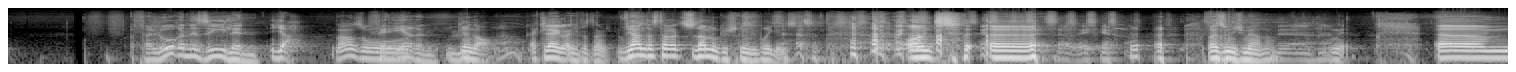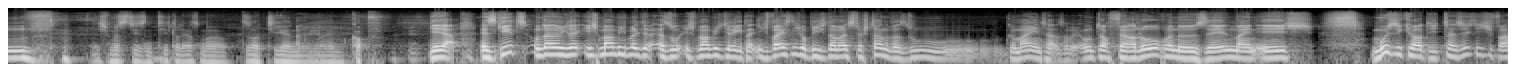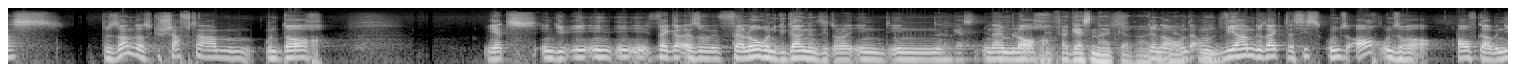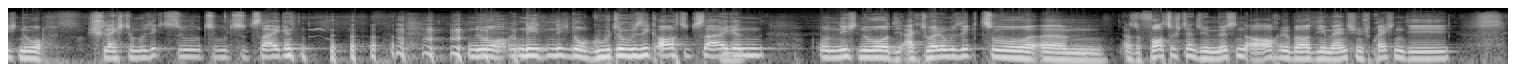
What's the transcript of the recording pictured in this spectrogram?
Verlorene Seelen. Ja, na, so. Verehren. Genau. Erklär gleich was damit. Wir haben das damals zusammengeschrieben übrigens. Und äh, weißt du nicht mehr, ne? Nee. Ähm, Ich muss diesen Titel erstmal sortieren in meinem Kopf. ja, ja. Es geht, und dann habe ich gesagt, ich mache mich mal direkt, also ich mache mich direkt. Ich weiß nicht, ob ich damals verstanden, was du gemeint hast, aber unter verlorene Seelen meine ich Musiker, die tatsächlich was Besonderes geschafft haben und doch jetzt in die, in, in, also verloren gegangen sind oder in, in, in einem Loch. In Vergessenheit geraten. Genau, Ja. und, und wir haben gesagt, das ist uns auch unsere Aufgabe, nicht nur schlechte Musik zu, zu, zu zeigen, nur, nicht, nicht nur gute Musik auch zu zeigen und nicht nur die aktuelle Musik zu, ähm, also vorzustellen, wir müssen auch über die Menschen sprechen, die,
